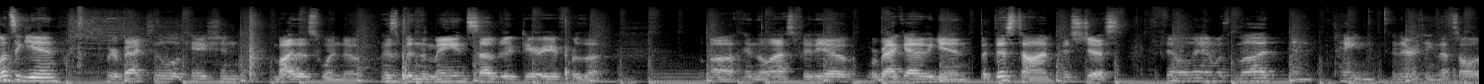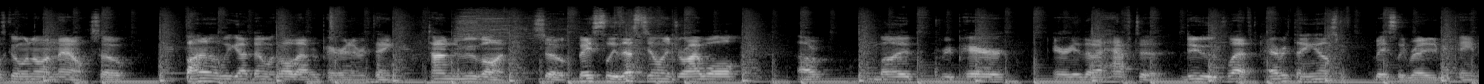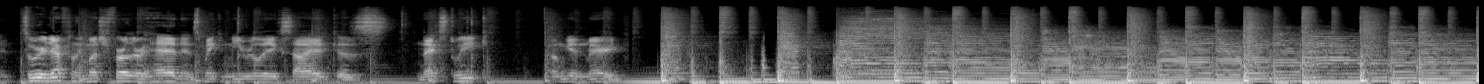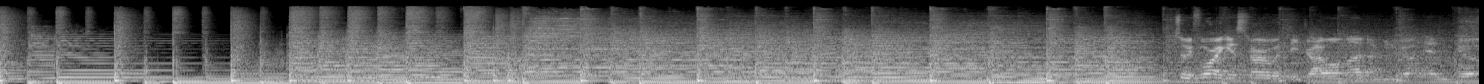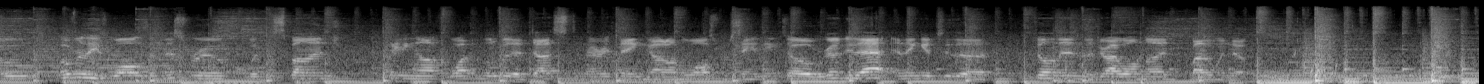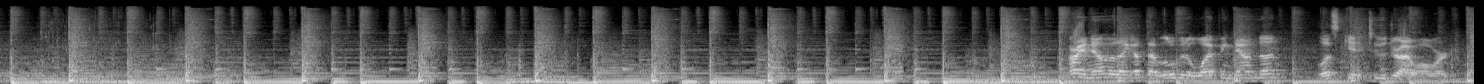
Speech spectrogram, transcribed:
Once again, we're back to the location by this window. This has been the main subject area for the uh, in the last video. We're back at it again, but this time it's just filling in with mud and painting and everything. That's all that's going on now. So finally we got done with all that repair and everything. Time to move on. So basically that's the only drywall uh, mud repair area that I have to do left. Everything else basically ready to be painted. So we're definitely much further ahead and it's making me really excited because next week I'm getting married. So before I get started with the drywall mud, I'm going to go ahead and go over these walls in this room with the sponge, cleaning off what a little bit of dust and everything got on the walls from sanding. So we're going to do that and then get to the filling in the drywall mud by the window. Alright, now that I got that little bit of wiping down done, let's get to the drywall work.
